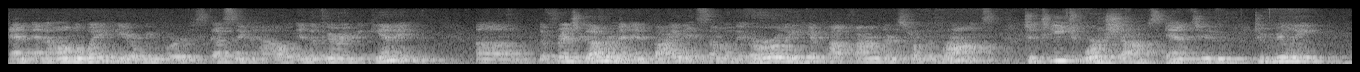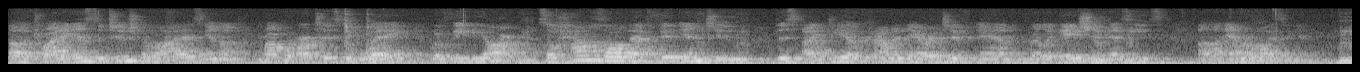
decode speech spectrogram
and, and on the way here, we were discussing how in the very beginning, um, the French government invited some of the early hip-hop founders from the Bronx to teach workshops and to, to really uh, try to institutionalize in a proper artistic way graffiti art. So how does all that fit into this idea of counter-narrative and relegation as he's uh, analyzing it? Hmm.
